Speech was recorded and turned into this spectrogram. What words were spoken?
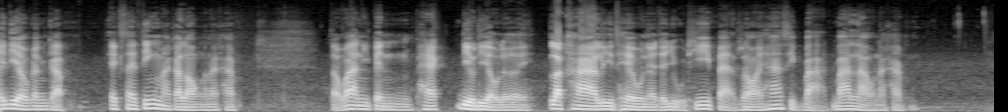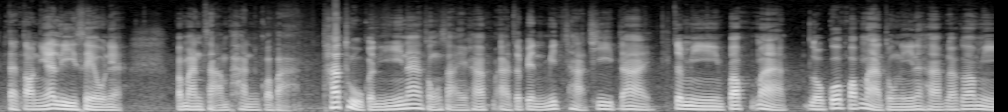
ส์เดียวกันกับ exciting มากาลองนะครับ แต่ว่าอันนี้เป็นแพ็คเดียวๆเลย ราคารีเทลเนี่ยจะอยู่ที่ 850 บาทบ้านเรานะครับ แต่ตอนนี้รีเซลเนี่ยประมาณ 3,000 กว่าบาท ถ้าถูกกว่านี้น่าสงสัยครับ อาจจะเป็นมิจฉาชีพได้ จะมีป๊อปมาดโลโก้ป๊อปมาดตรงนี้นะครับ แล้วก็มี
